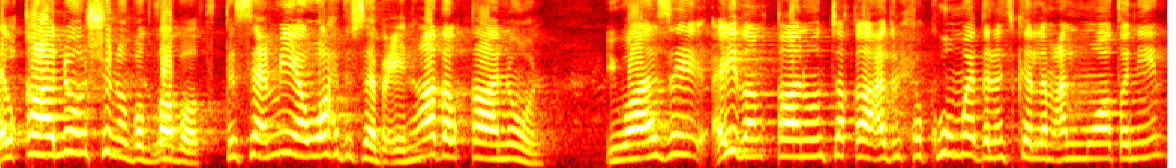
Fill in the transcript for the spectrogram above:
القانون شنو بالضبط؟ 971 هذا القانون يوازي. أيضا قانون تقاعد الحكومة إذا نتكلم عن المواطنين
